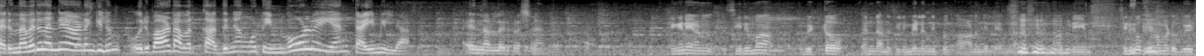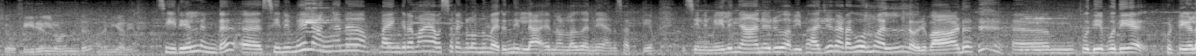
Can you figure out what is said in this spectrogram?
വരുന്നവർ തന്നെയാണെങ്കിലും ഒരുപാട് അവർക്ക് അതിനങ്ങോട്ട് ഇൻവോൾവ് ചെയ്യാൻ ടൈമില്ല എന്നുള്ളൊരു പ്രശ്നമാണ്. എങ്ങനെയാണ് സിനിമ വിട്ടോ? എന്താണ്? സിനിമയിലൊന്നും ഇപ്പം കാണുന്നില്ല സിനിമ പൂർണമായിട്ട് ഉപേക്ഷിച്ചോ സീരിയലിലുണ്ട് അതെനിക്കറിയാം. സീരിയലിലുണ്ട്. സിനിമയിൽ അങ്ങനെ ഭയങ്കരമായ അവസരങ്ങളൊന്നും വരുന്നില്ല എന്നുള്ളത് തന്നെയാണ് സത്യം. സിനിമയിൽ ഞാനൊരു അവിഭാജ്യ ഘടകമൊന്നും അല്ലല്ലോ. ഒരുപാട് പുതിയ പുതിയ കുട്ടികൾ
